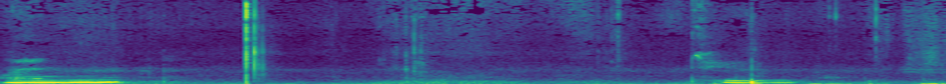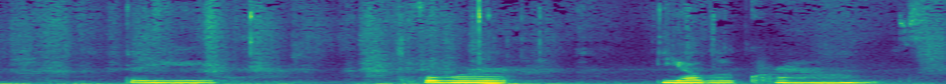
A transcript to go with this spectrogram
one, two, three, four yellow crowns,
